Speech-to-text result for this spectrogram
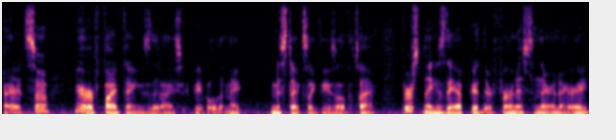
Alright, so here are five things that I see people that make mistakes like these all the time. First thing is they upgrade their furnace and they're in a hurry,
